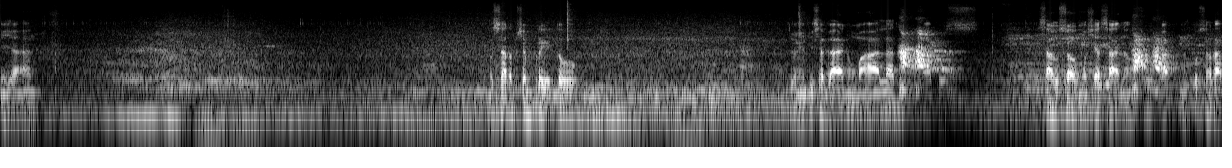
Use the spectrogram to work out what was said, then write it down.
Ayan. Masarap siyempre ito. Yung hindi siya ganong maalat. Tapos, sausaw mo siya sa ano, suka. Naku, sarap.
